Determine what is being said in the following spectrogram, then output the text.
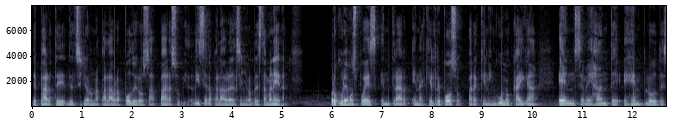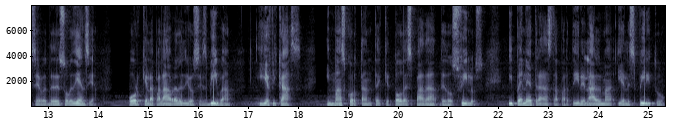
de parte del Señor, una palabra poderosa para su vida. Dice la palabra del Señor de esta manera. Procuremos pues entrar en aquel reposo para que ninguno caiga en semejante ejemplo de desobediencia, porque la palabra de Dios es viva y eficaz, y más cortante que toda espada de dos filos, y penetra hasta partir el alma y el espíritu,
